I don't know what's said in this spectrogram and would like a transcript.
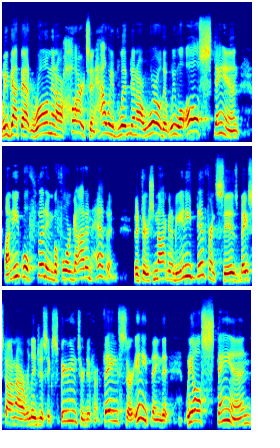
we've got that wrong in our hearts and how we've lived in our world, that we will all stand on equal footing before God in heaven. That there's not going to be any differences based on our religious experience or different faiths or anything, that we all stand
